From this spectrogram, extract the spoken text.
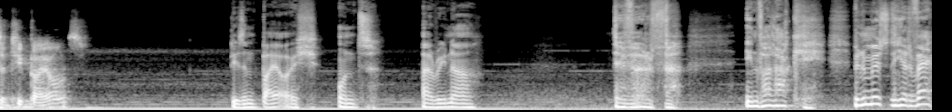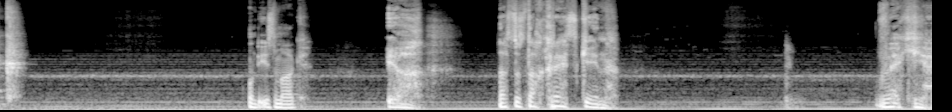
Sind die bei uns? Die sind bei euch. Und Irina. Die Wölfe. In Valaki. Wir müssen hier weg. Und Ismark. Ja, lasst uns nach Kres gehen. Weg hier.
